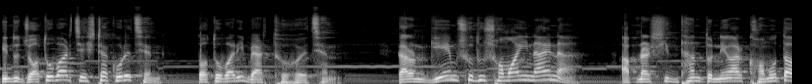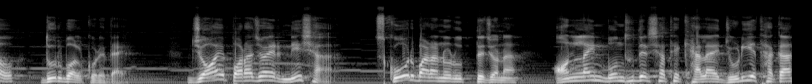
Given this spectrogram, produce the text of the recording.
কিন্তু যতবার চেষ্টা করেছেন, ততবারই ব্যর্থ হয়েছেন। কারণ গেম শুধু সময়ই নেয় না, আপনার সিদ্ধান্ত নেওয়ার ক্ষমতাও দুর্বল করে দেয়। জয় পরাজয়ের নেশা, স্কোর বাড়ানোর উত্তেজনা, অনলাইন বন্ধুদের সাথে খেলায় জড়িয়ে থাকা,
